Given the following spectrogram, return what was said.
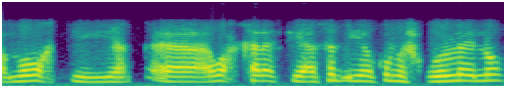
ama wakti wax kale siyaasad iyo ku mashquulinayno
